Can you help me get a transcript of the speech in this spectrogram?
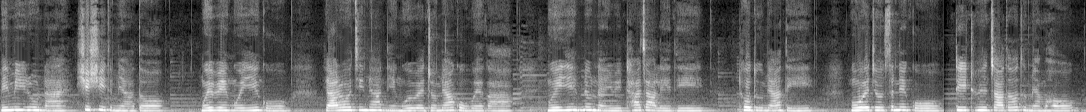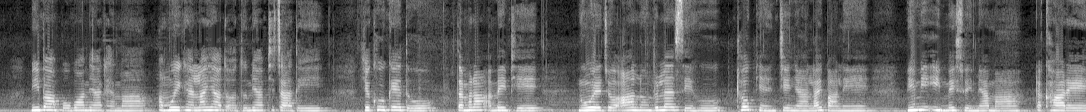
မိမိတို့၌ရှိရှိသမျှသောငွေပင်ငွေရင်းကိုရာတော်ကြီးများနှင့်ငွေဝဲကြုံများကိုဝဲကာငွေရင်းမြုပ်နှံ၍ထားကြလေသည် ထိုသူများသည်ငွေကြုံစနစ်ကိုတီထွင်ကြသောသူများမဟုတ်မိဘဘိုးဘွားများထံမှအမွေခံလိုက်ရသောသူများဖြစ်ကြသည်ယခုကဲ့သို့သမရအမိန့်ဖြင့် ငွေကြိုအားလုံးလွတ်လပ်စေဟုထုတ်ပြန်ကြေညာလိုက်ပါလင်မိမိ၏မိတ်ဆွေများမှာတခါတည်း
